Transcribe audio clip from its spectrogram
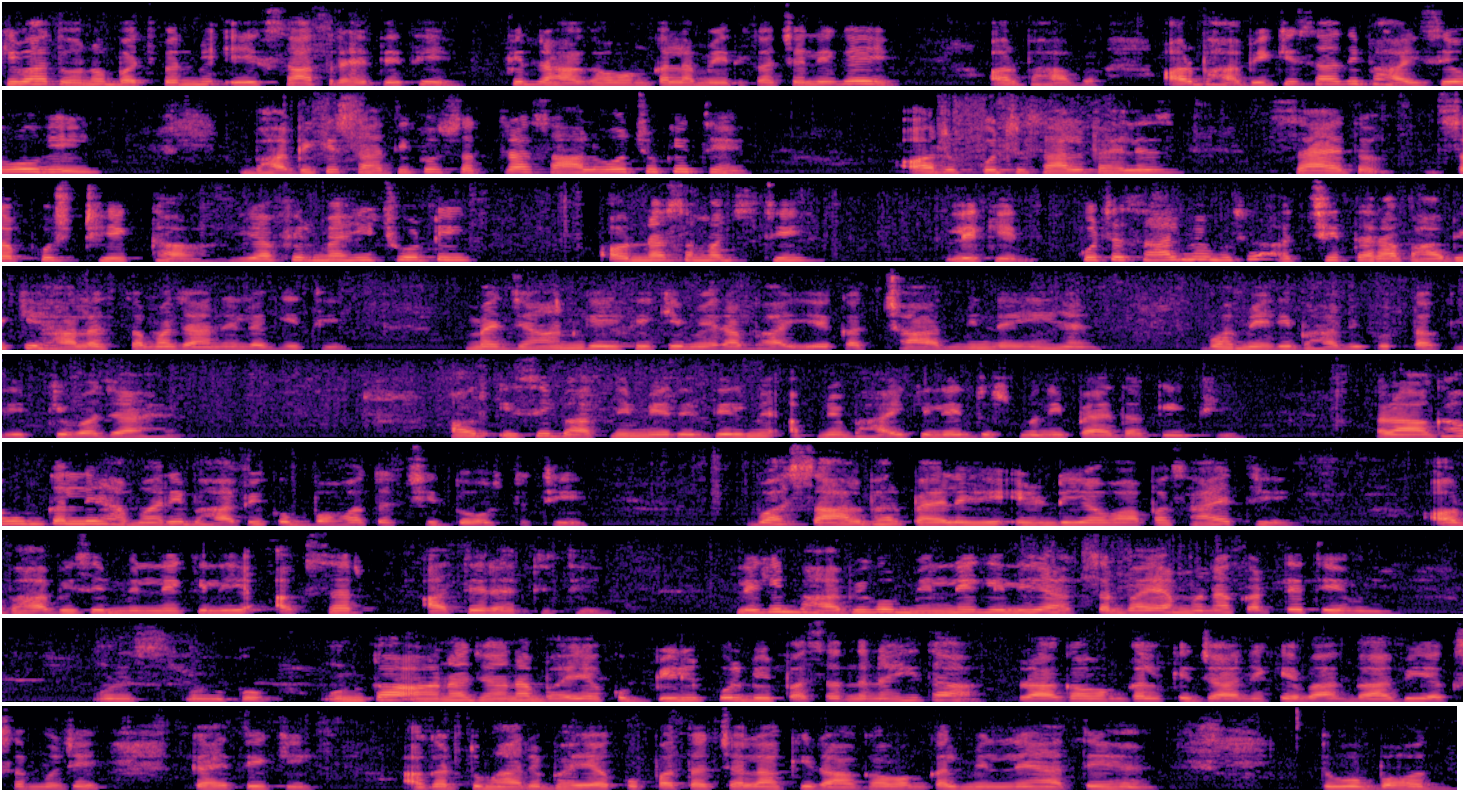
कि वह दोनों बचपन में एक साथ रहते थे। फिर राघव अंकल अमेरिका चले गए और भाभ, और भाभी की शादी भाई से हो गई। भाभी की शादी को सत्रह साल हो चुके थे और कुछ साल पहले शायद सब कुछ ठीक था या फिर मैं ही छोटी। और न समझ थी। लेकिन कुछ साल में मुझे अच्छी तरह भाभी की हालत समझ आने लगी थी। मैं जान गई थी कि मेरा भाई एक अच्छा आदमी नहीं है। वह मेरी भाभी को तकलीफ़ की वजह है। और इसी बात ने मेरे दिल में अपने भाई के लिए दुश्मनी पैदा की थी। राघव अंकल ने हमारी भाभी को बहुत अच्छी दोस्त थी। वह साल भर पहले ही इंडिया वापस आए थे और भाभी से मिलने के लिए अक्सर आते रहते थे। लेकिन भाभी को मिलने के लिए अक्सर भैया मना करते थे उन्हें उन, उनको। उनका आना जाना भैया को बिल्कुल भी पसंद नहीं था। राघव अंकल के जाने के बाद भाभी अक्सर मुझे कहती कि, अगर तुम्हारे भैया को पता चला कि राघव अंकल मिलने आते हैं तो वो बहुत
